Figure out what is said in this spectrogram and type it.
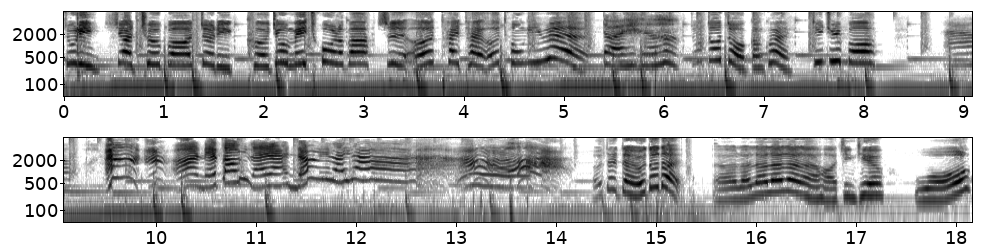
助理下车吧，这里可就没错了吧？是儿太太儿童医院。对了，走走走，赶快进去吧。啊啊啊！你终于来了，你终于来了。啊！儿太太，儿太太。呃，来来来来来，好，今天我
